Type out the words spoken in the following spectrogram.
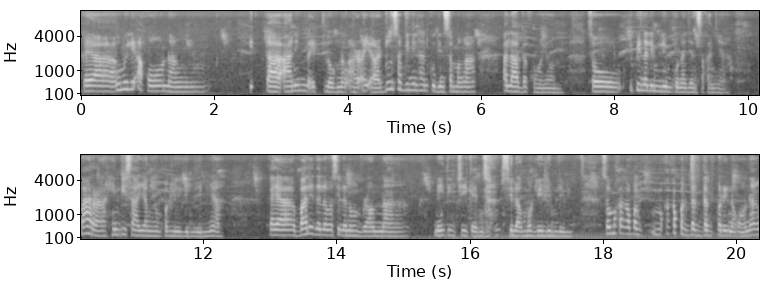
Kaya bumili ako ng ah, anim na itlog ng RIR dun sa binilhan ko din sa mga alaga ko ngayon. So, ipinalimlim ko na dyan sa kanya para hindi sayang yung paglilimlim niya. Kaya bali dalawa sila ng brown na native chicken silang maglilimlim. So makakapag makakapagdagdag pa rin ako ng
